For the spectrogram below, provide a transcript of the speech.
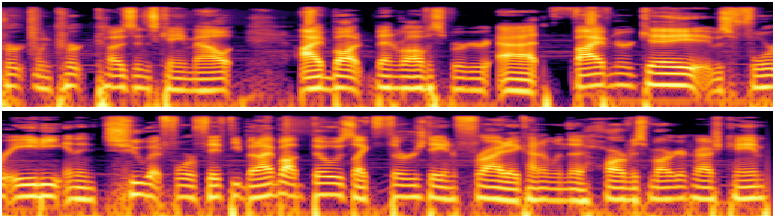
Kirk when Kirk Cousins came out. I bought Ben Roethlisberger at 500k. It was 480, and then two at 450. But I bought those like Thursday and Friday, kind of when the harvest market crash came.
